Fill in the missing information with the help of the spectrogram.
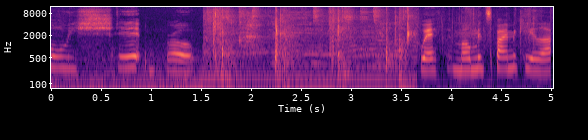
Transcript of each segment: Holy shit, bro. With Moments by Michaela.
